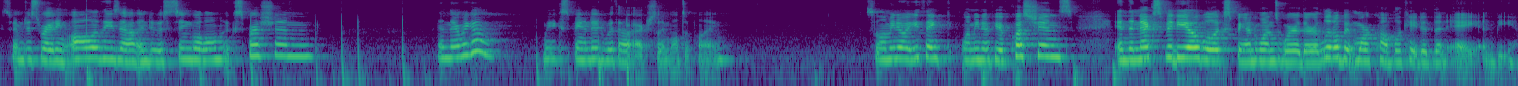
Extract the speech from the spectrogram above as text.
So I'm just writing all of these out into a single expression. And there we go. We expanded without actually multiplying. So let me know what you think. Let me know if you have questions. In the next video, we'll expand ones where they're a little bit more complicated than A and B.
